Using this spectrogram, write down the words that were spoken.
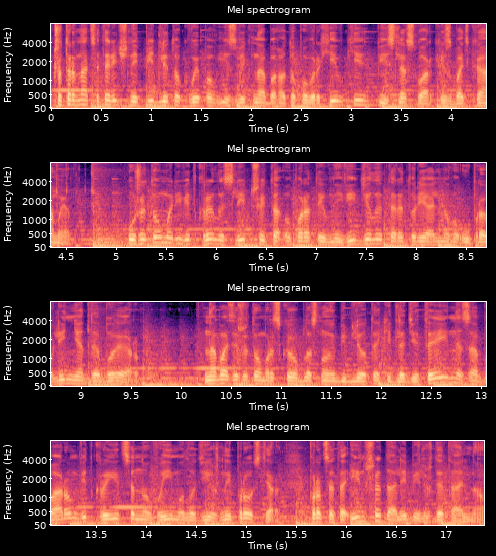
14-річний підліток випав із вікна багатоповерхівки після сварки з батьками. У Житомирі відкрили слідчий та оперативний відділи територіального управління ДБР. На базі Житомирської обласної бібліотеки для дітей незабаром відкриється новий молодіжний простір. Про це та інше далі більш детально.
